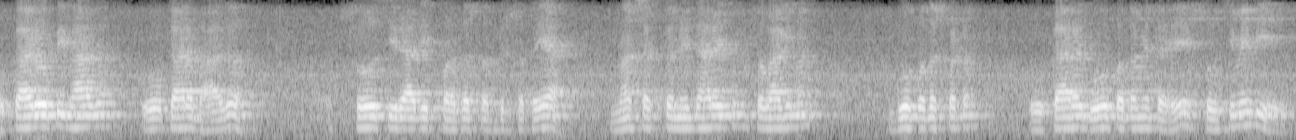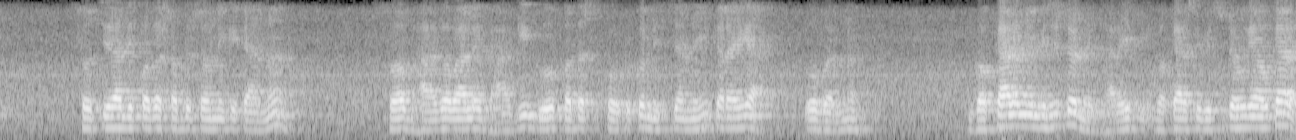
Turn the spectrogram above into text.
ओकारोपी भाग, ओकार भाग सोचिरादि पद सदृशतया न शक्त निर्धारित सौभाग्य गोपद स्फटम ओकार गो पद में तो है। सोची में भी है सोचिरादि पद सदृश होने के कारण स्वभाग वाले भागी गो पद स्फोट को निश्चय नहीं कराएगा, वो वर्ण। गकार में विशिष्ट निर्धारित गकार से विशिष्ट हो गया उकार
